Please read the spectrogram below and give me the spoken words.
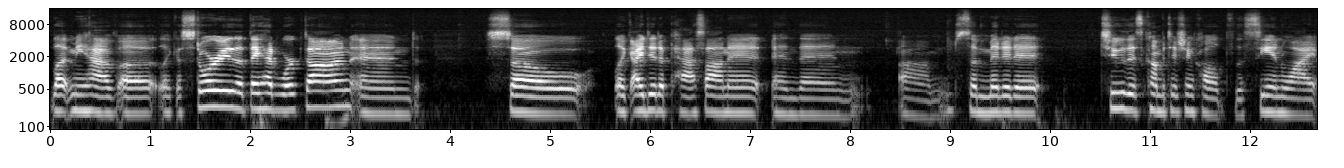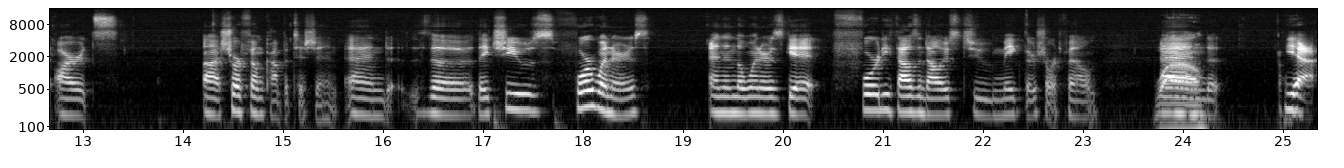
let me have a like a story that they had worked on and so like I did a pass on it and then um, submitted it to this competition called the CNY Arts uh, short film competition and the they choose four winners and then the winners get forty thousand dollars to make their short film. Wow. And yeah,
